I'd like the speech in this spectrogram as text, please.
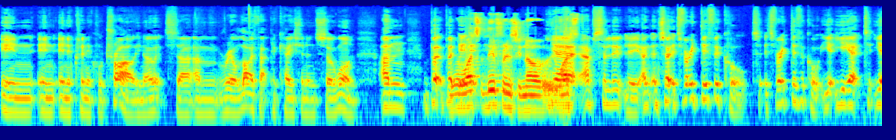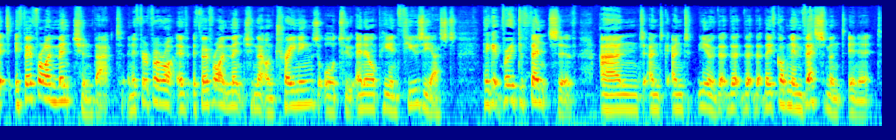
in in, in a clinical trial. You know, it's uh, um, real life application and so on. Um, but but well, what's it, the difference? You know, yeah, what's... absolutely. And and so it's very difficult. It's very difficult. Yet yet yet if ever I mention that, and if ever I, if, if ever I mention that on trainings or to NLP enthusiasts they get very defensive and and and you know that, that, that they've got an investment in it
